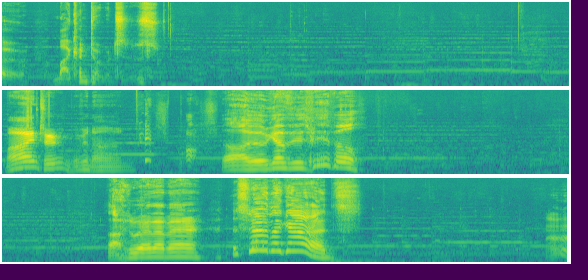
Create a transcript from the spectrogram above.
Oh, my condolences. Mine too. Moving on. Oh, look at these people. I swear that man. It's the gods. Hmm.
